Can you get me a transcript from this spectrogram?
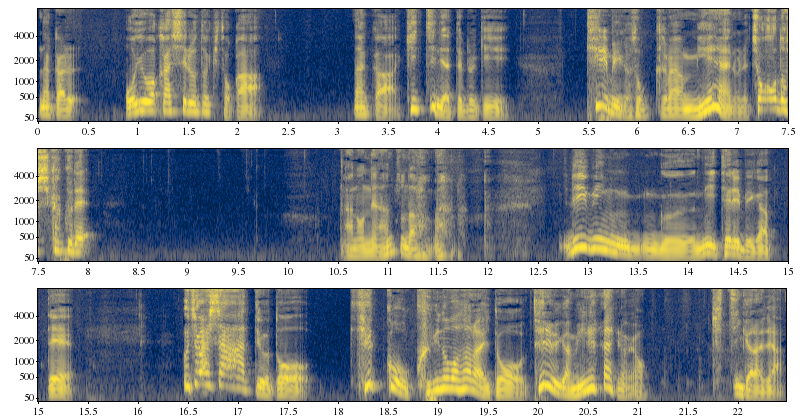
なんか、お湯沸かしてる時とか、なんか、キッチンでやってる時、テレビがそっから見えないのね。ちょうど四角で。あのね、なんつうんだろうな。リビングにテレビがあって、打ちましたって言うと、結構首伸ばさないとテレビが見れないのよ。キッチンからじゃ。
